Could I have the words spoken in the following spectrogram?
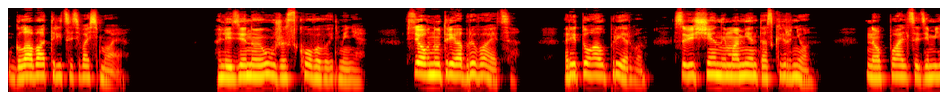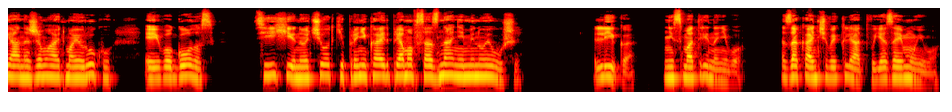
Глава тридцать восьмая. Ледяной ужас сковывает меня. Все внутри обрывается. Ритуал прерван, священный момент осквернен. Но пальцы Демьяна сжимают мою руку, и его голос, тихий, но четкий, проникает прямо в сознание, минуя уши. «Лика, не смотри на него. Заканчивай клятву, я займу его.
